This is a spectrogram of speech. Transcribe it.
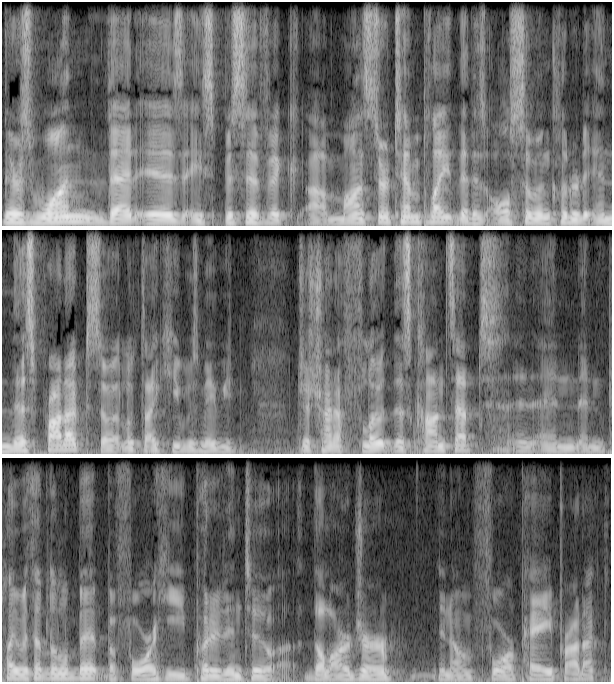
There's one that is a specific uh, monster template that is also included in this product. So it looked like he was maybe just trying to float this concept and, and, and play with it a little bit before he put it into the larger, you know, for pay product.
